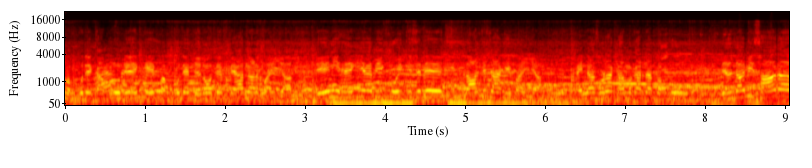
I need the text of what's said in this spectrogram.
ਪੱਪੂ ਦੇ ਕੰਮ ਨੂੰ ਦੇਖ ਕੇ ਪੱਪੂ ਦੇ ਦਿਲੋਂ ਤੇ ਪਿਆਰ ਨਾਲ ਪਾਈ ਆ। ਇਹ ਨਹੀਂ ਹੈਗੀ ਆ ਵੀ ਕੋਈ ਕਿਸੇ ਦੇ ਲਾਲਚ ਚ ਆ ਕੇ ਪਾਈ ਆ। ਇੰਨਾ ਸੋਹਣਾ ਕੰਮ ਕਰਦਾ ਪੱਪੂ। ਦਿਲ ਦਾ ਵੀ ਸਾਧ ਆ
